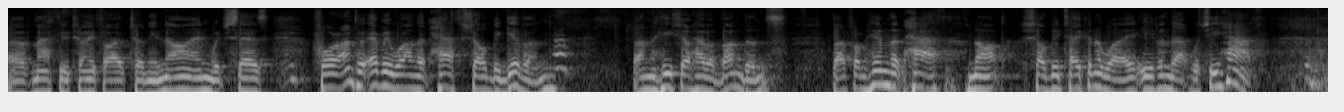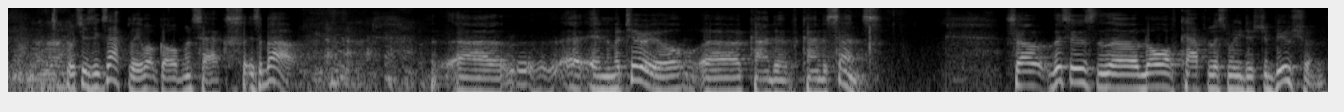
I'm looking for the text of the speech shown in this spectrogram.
of Matthew 25 29, which says, For unto everyone that hath shall be given, and he shall have abundance, but from him that hath not shall be taken away even that which he hath. which is exactly what Goldman Sachs is about uh, in a material uh, kind of kind of sense. So this is the law of capitalist redistribution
